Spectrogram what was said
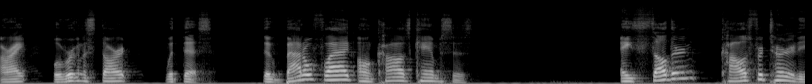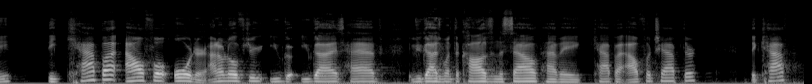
All right, but we're going to start with this the battle flag on college campuses. a Southern college fraternity, the Kappa Alpha Order. I don't know if you you you guys have if you guys went to college in the South have a Kappa Alpha chapter. The Cap,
